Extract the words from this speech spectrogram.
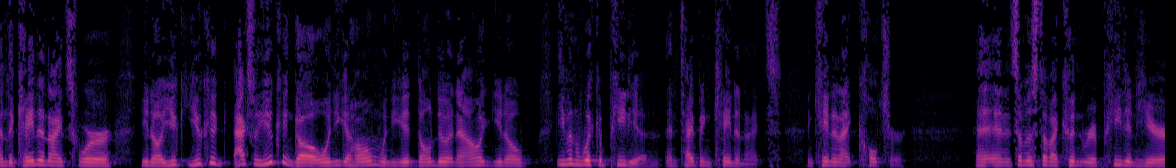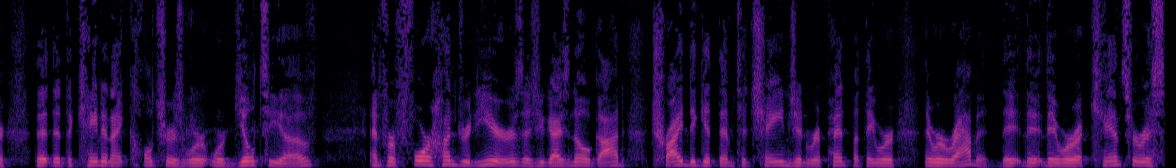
And the Canaanites were, you know, you you could actually you can go when you get home when you get don't do it now, you know, even Wikipedia and type in Canaanites and Canaanite culture. And, and some of the stuff I couldn't repeat in here that, that the Canaanite cultures were, were guilty of. And for 400 years, as you guys know, God tried to get them to change and repent, but they were, they were rabid. They, they, they were a cancerous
